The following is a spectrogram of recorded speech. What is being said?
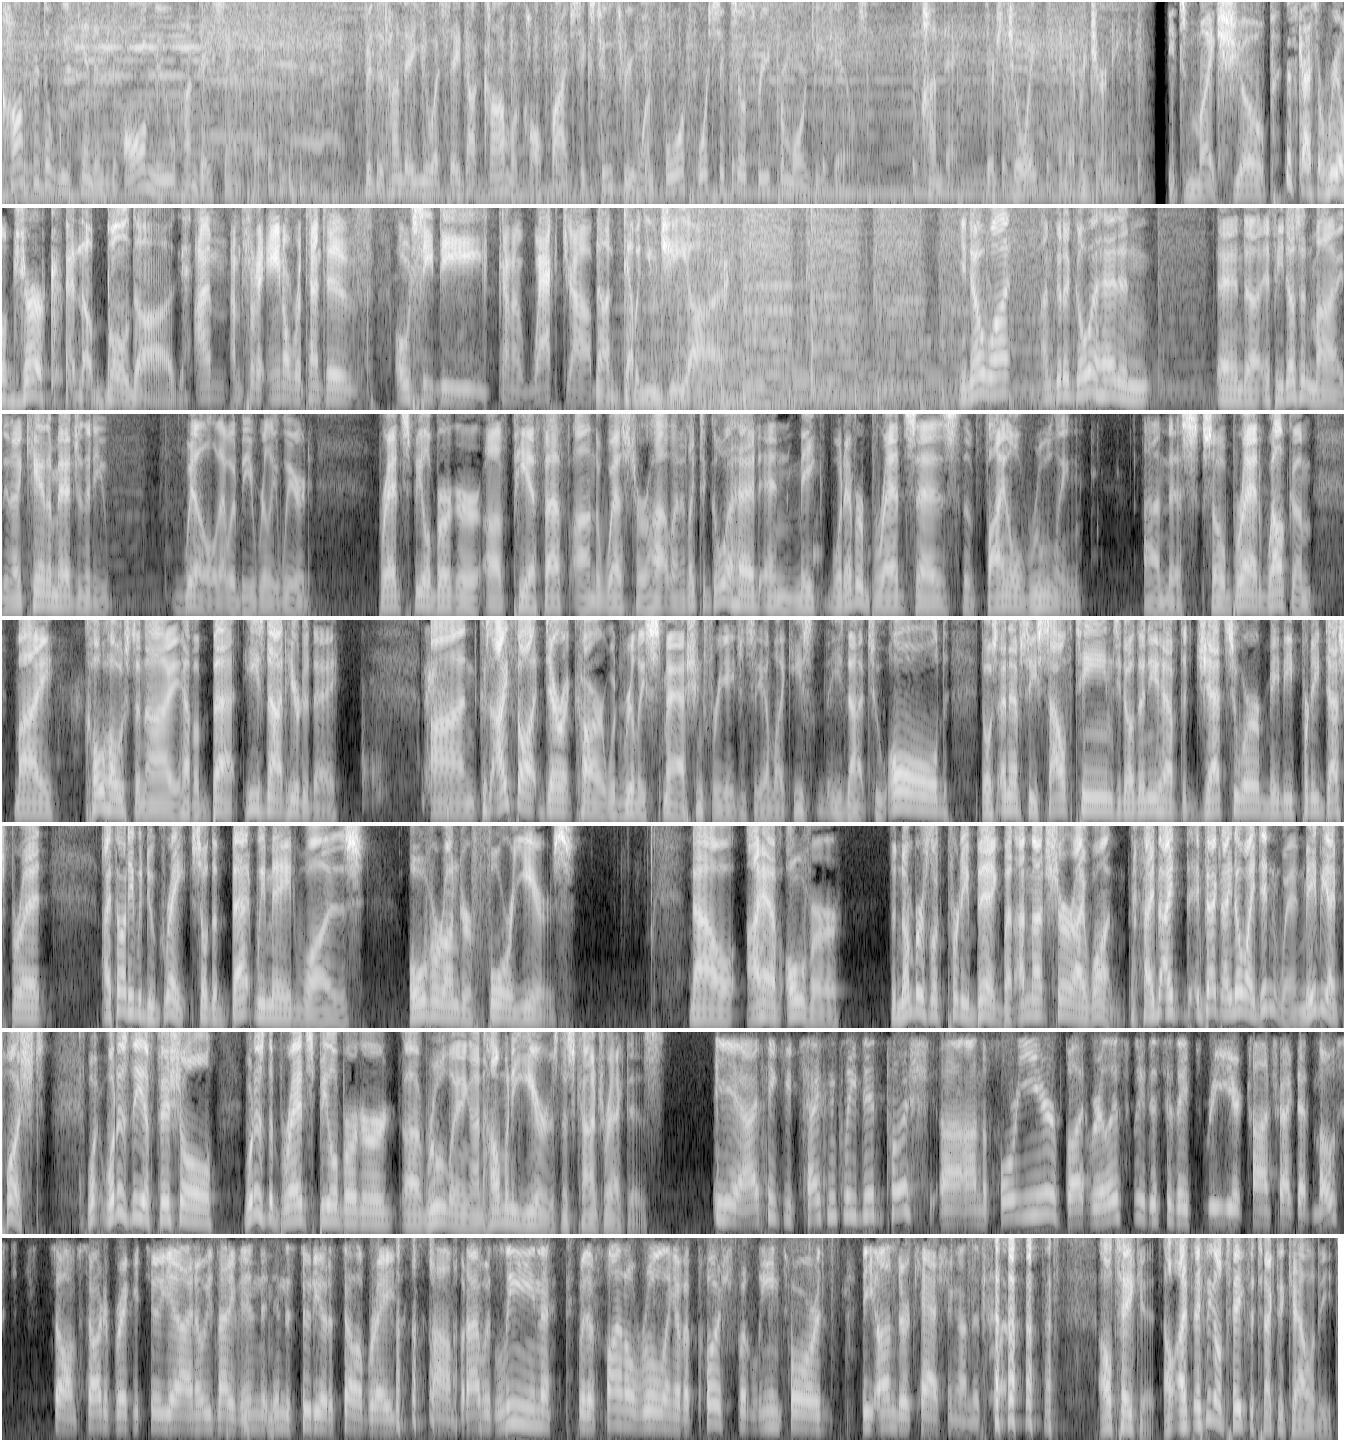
Conquer the weekend in the all new Hyundai Santa Fe. Visit HyundaiUSA.com or call 562 for more details. Hyundai, there's joy in every journey. It's Mike Schopp. This guy's a real jerk. And the Bulldog. I'm I'm sort of anal retentive, OCD kind of whack job. On WGR. You know what? I'm going to go ahead and and uh, if he doesn't mind, and I can't imagine that he will, that would be really weird. Brad Spielberger of PFF on the West Her Hotline. I'd like to go ahead and make whatever Brad says the final ruling on this. So, Brad, welcome. My co-host and I have a bet. He's not here today on because I thought Derek Carr would really smash in free agency. I'm like, he's he's not too old. Those NFC South teams, you know. Then you have the Jets who are maybe pretty desperate. I thought he would do great. So the bet we made was over under four years. Now I have over. The numbers look pretty big, but I'm not sure I won. I, I, in fact, I know I didn't win. Maybe I pushed. What What is the official? What is the Brad Spielberger uh, ruling on how many years this contract is? Yeah, I think you technically did push uh, on the four year, but realistically, this is a three year contract at most. So I'm sorry to break it to you. I know he's not even in the, in the studio to celebrate, um, but I would lean with a final ruling of a push, but lean towards the under cashing on this one. I'll take it. I'll, I think I'll take the technicality.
